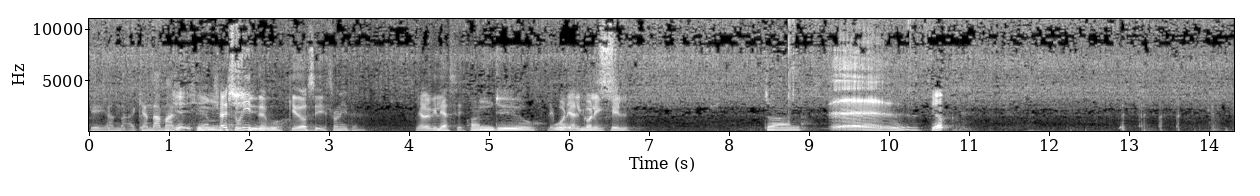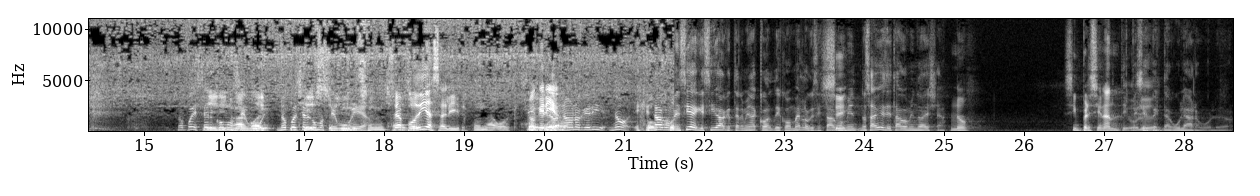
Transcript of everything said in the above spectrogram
que anda, que anda mal. get him Ya es un ítem. to Quedó así. Es un ítem. Mira lo que le hace. undo Le what pone alcohol en he's gel. done. Yep. No puede ser como se No puede ser como se buguea. O sea, podía salir. No quería. No, no quería. No, es que estaba convencida de que se iba a terminar de comer lo que se estaba Sí. comiendo. No sabía si se estaba comiendo a ella. No. Es impresionante, Es boludo. espectacular, boludo.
